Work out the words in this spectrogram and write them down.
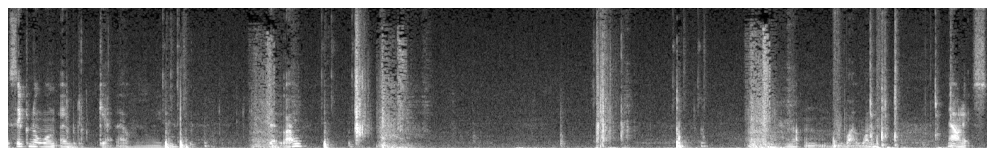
The signal won't able to get there for some reason. There we go. One by one. Now let's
